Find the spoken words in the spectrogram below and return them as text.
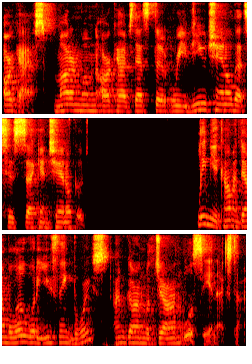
archives. Modern Woman archives. That's the review channel. That's his second channel. Go leave me a comment down below. What do you think, boys? I'm gone with John. We'll see you next time.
